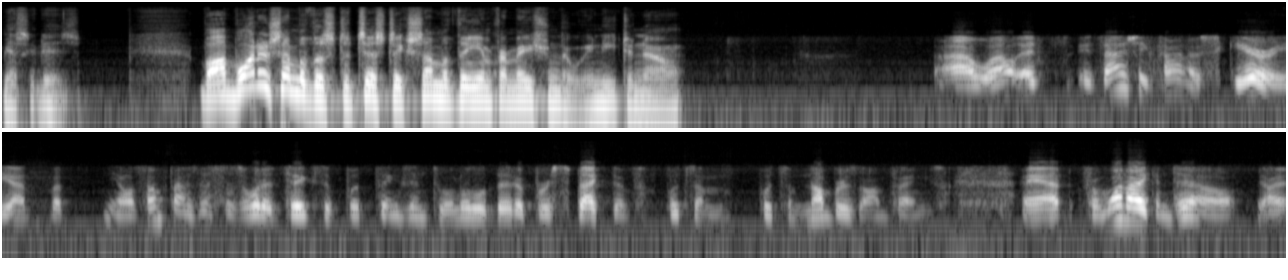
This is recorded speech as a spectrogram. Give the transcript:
Yes, it is. Bob, what are some of the statistics, some of the information that we need to know? Uh, well, it's it's actually kind of scary, uh, but you know sometimes this is what it takes to put things into a little bit of perspective, put some put some numbers on things. And from what I can tell, I,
